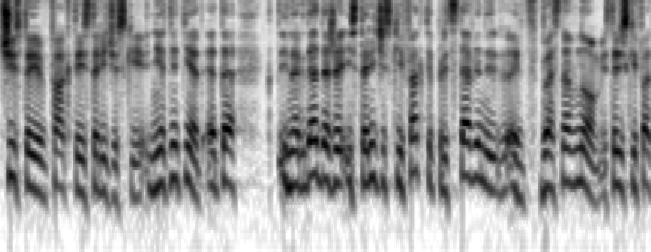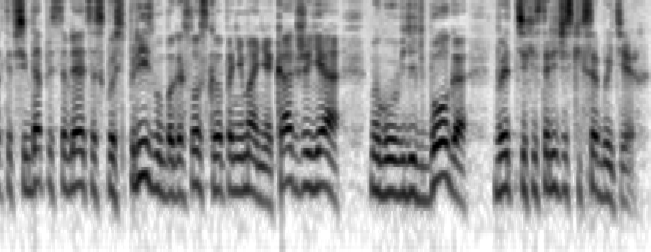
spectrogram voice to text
чистые факты исторические, нет-нет-нет, это иногда даже исторические факты представлены э, в основном. Исторические факты всегда представляются сквозь призму богословского понимания. Как же я могу увидеть Бога в этих исторических событиях?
